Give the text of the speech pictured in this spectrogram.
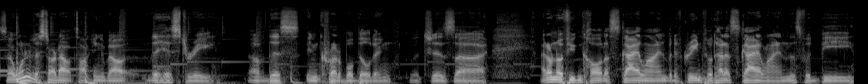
So I wanted to start out talking about the history of this incredible building, which is uh, I don't know if you can call it a skyline, but if Greenfield had a skyline, this would be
